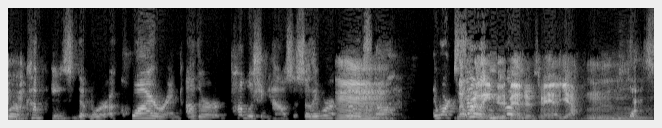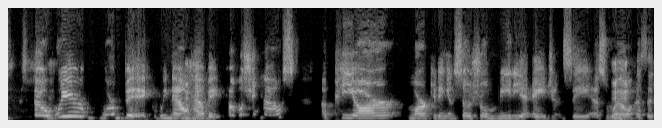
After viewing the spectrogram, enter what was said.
were Mhm. companies that were acquiring other publishing houses. So they weren't really Mm. selling. They weren't Not really books. independent. Yeah. yeah. Mm. Yes. So we're we're big. We now Mhm. have a publishing house, a PR, marketing, and social media agency, as well as a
